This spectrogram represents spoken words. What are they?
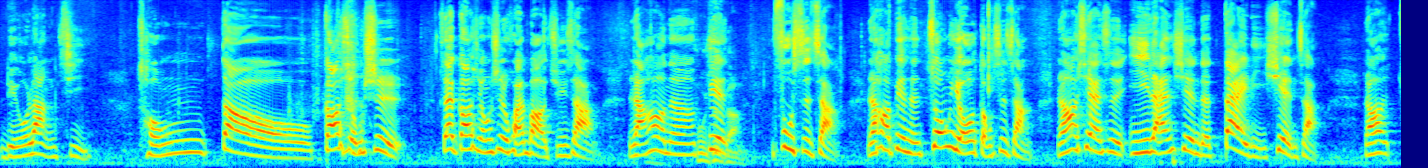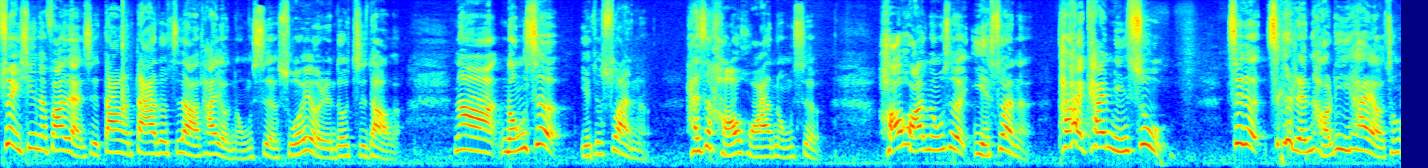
流浪记，从到高雄市，在高雄市环保局长，然后呢变副市长，然后变成中油董事长，然后现在是宜兰县的代理县长，然后最新的发展是，当然大家都知道他有农舍，所有人都知道了。那农舍也就算了，还是豪华农舍，豪华农舍也算了，他还开民宿，这个这个人好厉害哦！从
